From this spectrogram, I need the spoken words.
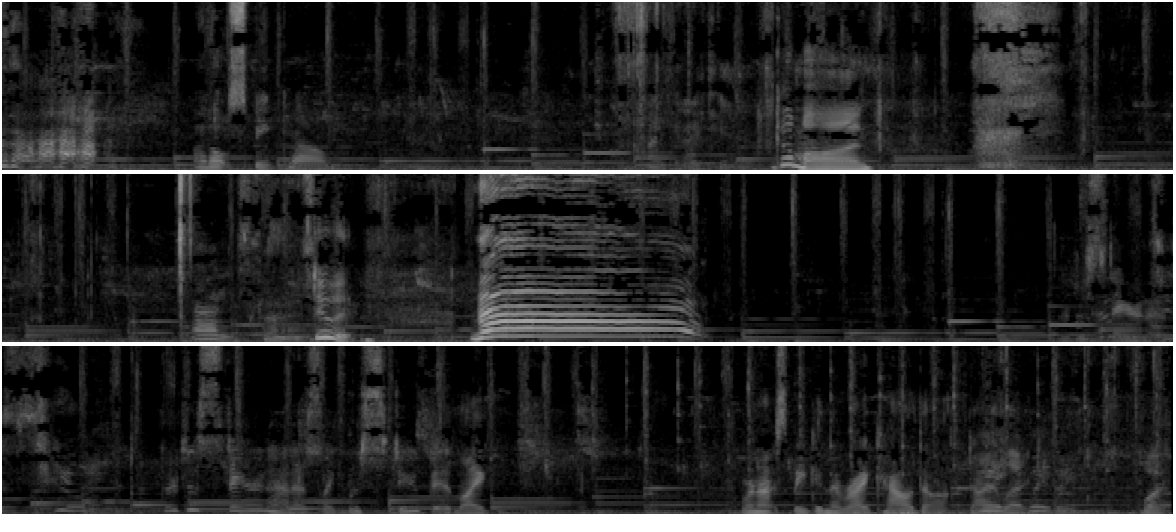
I don't speak cow. I can. Come on. Do it. No They're just staring at us. They're just staring at us like we're stupid. Like we're not speaking the right cow dialect. Wait, wait, wait. What?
